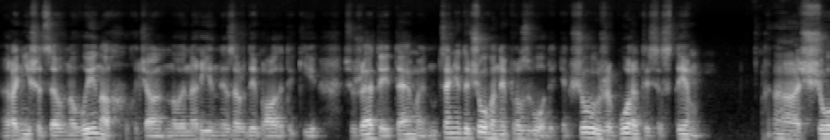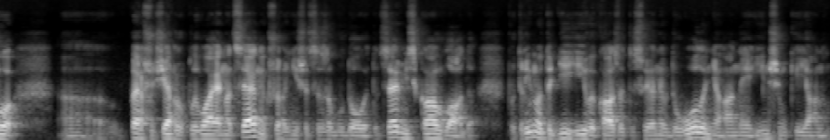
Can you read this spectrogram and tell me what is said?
раніше це в новинах, хоча новинарі не завжди брали такі сюжети і теми. Ну це ні до чого не призводить. Якщо ви вже боретеся з тим, що в першу чергу впливає на це, якщо раніше це забудови, то це міська влада. Потрібно тоді їй виказувати своє невдоволення, а не іншим киянам.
